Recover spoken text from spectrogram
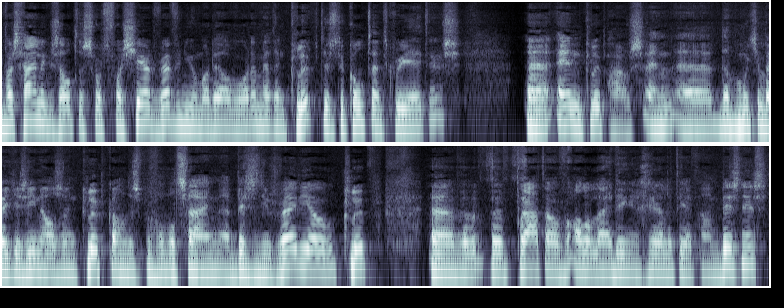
waarschijnlijk zal het een soort van shared revenue model worden met een club, dus de content creators. Uh, en Clubhouse. En uh, dat moet je een beetje zien als een club kan dus bijvoorbeeld zijn uh, Business News Radio Club. We, we, praten over allerlei dingen gerelateerd aan business.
